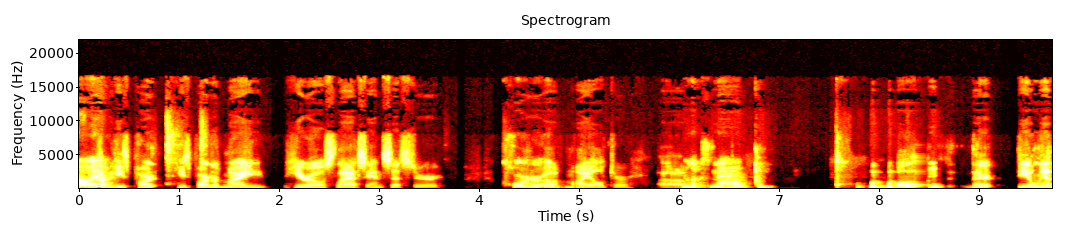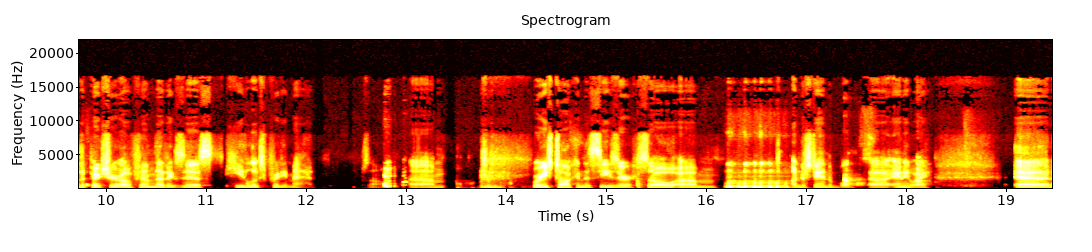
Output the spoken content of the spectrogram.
Oh yeah. So he's part he's part of my hero slash ancestor corner Mhm. of my altar. Um, He looks mad. well. There, the only other picture of him that exists, he looks pretty mad. So, um, where he's talking to Caesar. So, um, understandable. Uh, anyway, uh,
